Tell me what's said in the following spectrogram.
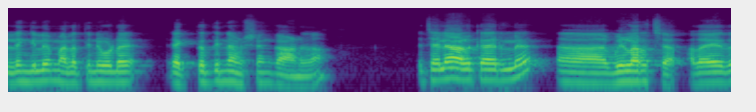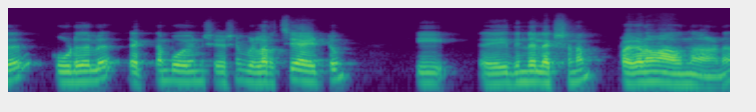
അല്ലെങ്കിൽ മലത്തിന്റെ കൂടെ രക്തത്തിന്റെ അംശം കാണുക. ചില ആൾക്കാരിൽ വിളർച്ച അതായത് കൂടുതൽ രക്തം പോയതിനു ശേഷം വിളർച്ചയായിട്ടും ഈ ഇതിന്റെ ലക്ഷണം പ്രകടമാവുന്നതാണ്.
